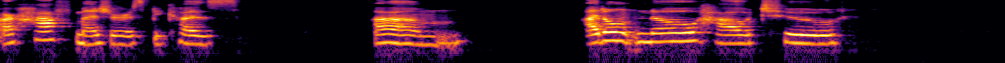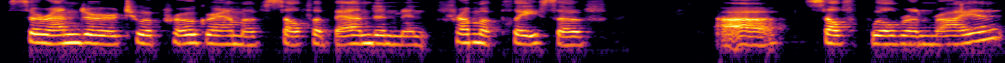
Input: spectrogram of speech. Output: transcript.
are half measures because um, I don't know how to surrender to a program of self abandonment from a place of uh, self will run riot.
